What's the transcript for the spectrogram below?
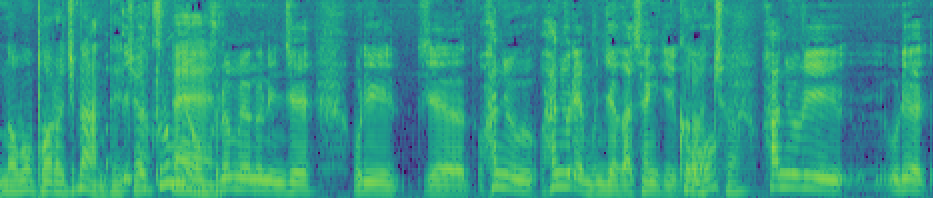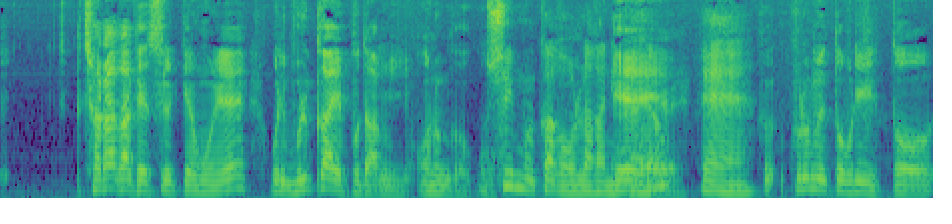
너무 벌어지면 안 되죠. 그럼요. 예. 그러면은 이제 우리 이제 환율 환율에 문제가 생기고 그렇죠. 환율이 우리가 절하가 됐을 경우에 우리 물가의 부담이 오는 거고 수입 물가가 올라가니까요. 예. 예. 그, 러면또 우리 또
